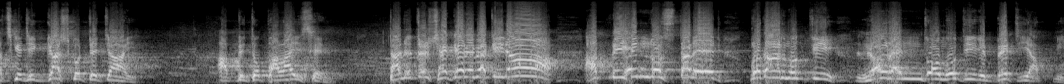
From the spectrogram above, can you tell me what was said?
আজকে জিজ্ঞাসা করতে চাই, আপনি তো পালাইছেন, তাহলে তো শেখের বেটি না। আপনি হিন্দুস্তানের প্রধানমন্ত্রী নরেন্দ্র মোদীর বেটি আপনি।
